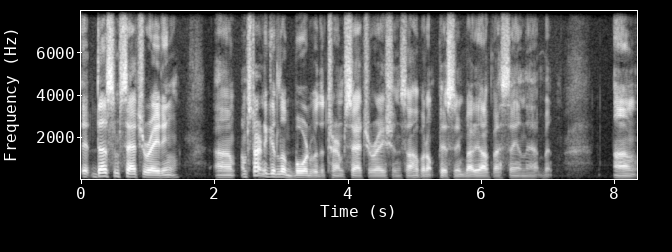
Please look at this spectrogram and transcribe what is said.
it, does some saturating. Um, I'm starting to get a little bored with the term saturation, so I hope I don't piss anybody off by saying that. But um,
